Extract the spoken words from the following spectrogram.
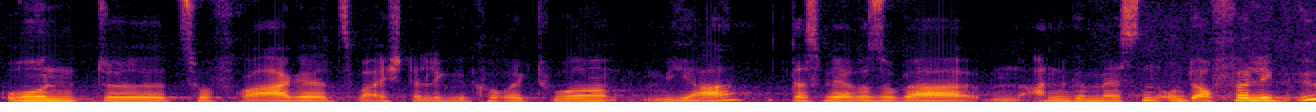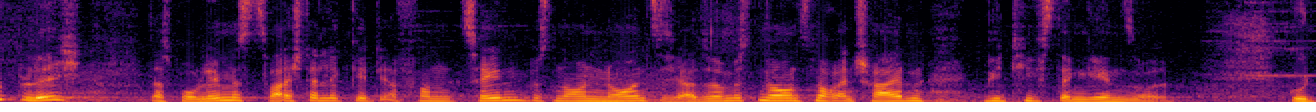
Und äh, zur Frage zweistellige Korrektur, ja, das wäre sogar angemessen und auch völlig üblich. Das Problem ist, zweistellig geht ja von 10 bis 99. Also müssten wir uns noch entscheiden, wie tief es denn gehen soll. Gut,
